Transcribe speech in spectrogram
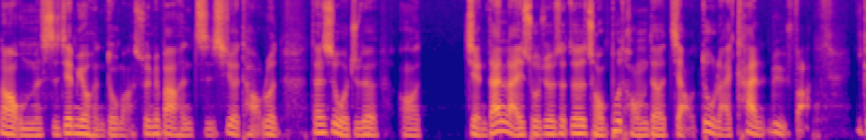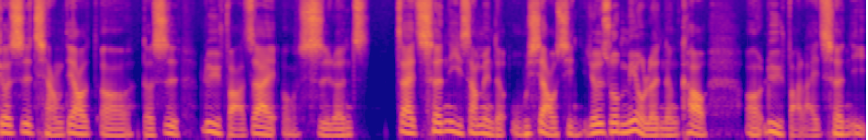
那我们时间没有很多嘛，所以没办法很仔细的讨论。但是我觉得呃简单来说，就是这是从不同的角度来看律法，一个是强调呃的是律法在呃使人在称义上面的无效性，也就是说没有人能靠呃律法来称义。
